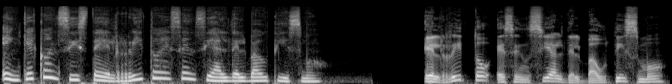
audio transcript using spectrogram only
¿En qué consiste el rito esencial del bautismo? El rito esencial del bautismo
